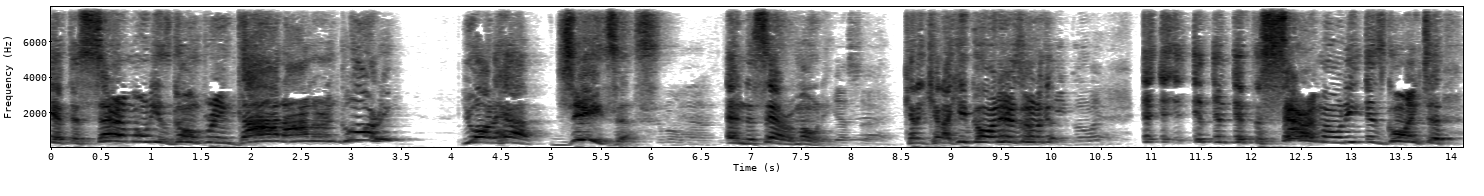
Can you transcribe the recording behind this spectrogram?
If the ceremony is going to bring God honor and glory, you ought to have Jesus in the ceremony. Can I, can I keep going here, Zuniga? If, if, if, the ceremony is going to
